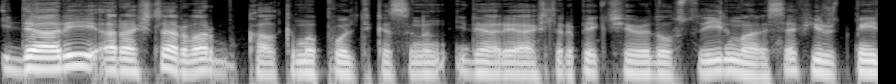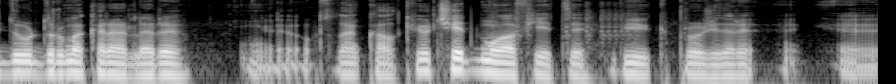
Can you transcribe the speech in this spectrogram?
idari araçlar var. Bu kalkınma politikasının idari araçları pek çevre dostu değil maalesef. Yürütmeyi durdurma kararları e, ortadan kalkıyor. ÇED muafiyeti büyük projelere e,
